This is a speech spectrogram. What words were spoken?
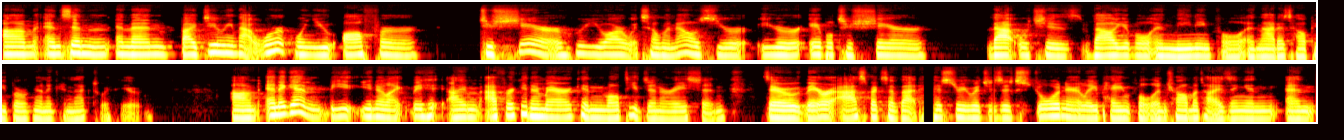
Um, and, then, and then by doing that work, when you offer to share who you are with someone else, you're you're able to share that which is valuable and meaningful, and that is how people are going to connect with you. Um, and again, be you know like the, I'm African American, multi generation, so there are aspects of that history which is extraordinarily painful and traumatizing, and and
